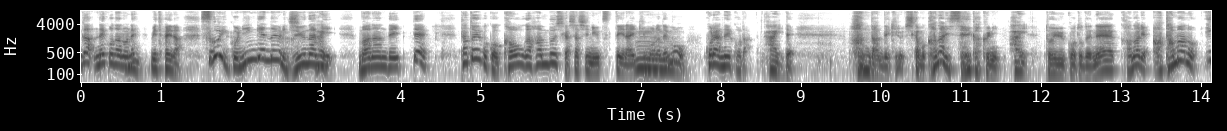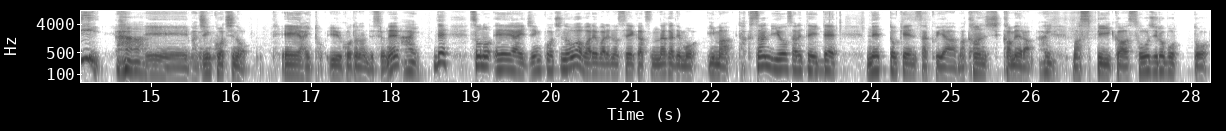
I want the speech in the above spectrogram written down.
が猫なのね、うん、みたいな。すごいこう人間のように柔軟に学んでいって、例えばこう顔が半分しか写真に写っていない生き物でも、これは猫だって判断できる。しかもかなり正確に、はい、ということでねかなり頭のいい、えーまあ、人工知能 AI ということなんですよね。はい、でその AI 人工知能は我々の生活の中でも今たくさん利用されていてネット検索や、まあ、監視カメラ、はい、まあ、スピーカー掃除ロボット、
